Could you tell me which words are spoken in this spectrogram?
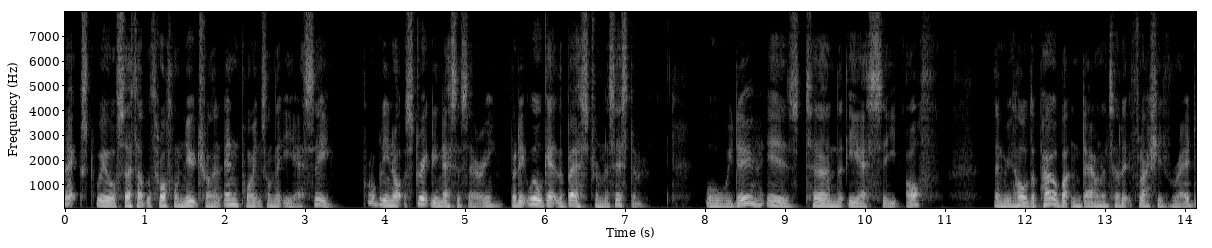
Next we'll set up the throttle neutral and endpoints on the ESC. Probably not strictly necessary, but it will get the best from the system. All we do is turn the ESC off, then we hold the power button down until it flashes red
